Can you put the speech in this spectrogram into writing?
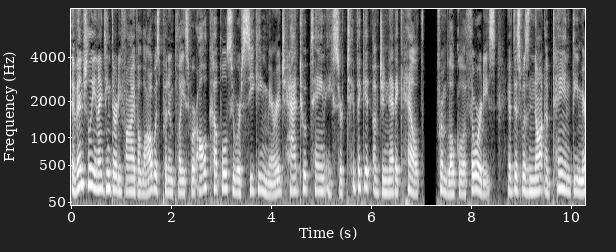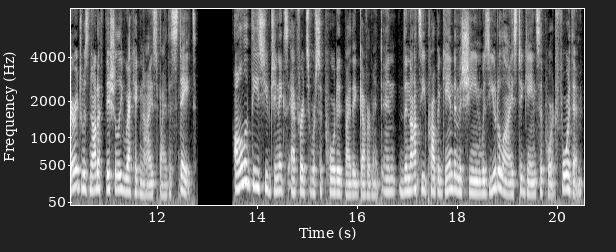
Eventually, in 1935, a law was put in place where all couples who were seeking marriage had to obtain a certificate of genetic health from local authorities. If this was not obtained, the marriage was not officially recognized by the state. All of these eugenics efforts were supported by the government, and the Nazi propaganda machine was utilized to gain support for them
